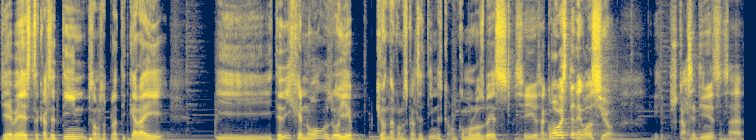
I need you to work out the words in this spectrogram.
llevé este calcetín, empezamos a platicar ahí. Y, y te dije, ¿no? Pues, Oye, ¿qué onda con los calcetines, cabrón? ¿Cómo los ves? sí, o sea, ¿cómo ves este negocio? Y dije, pues calcetines, o sea,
